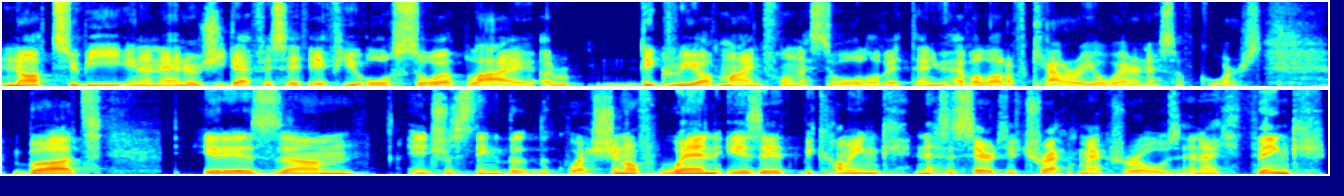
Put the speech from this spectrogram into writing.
not to be in an energy deficit if you also apply a degree of mindfulness to all of it and you have a lot of calorie awareness, of course. But it is um, interesting the, the question of when is it becoming necessary to track macros and i think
